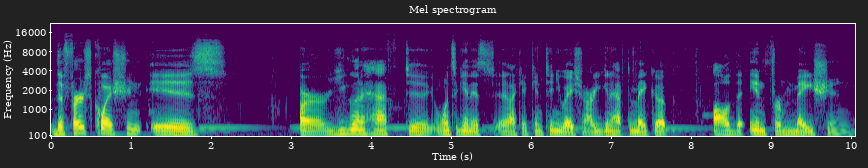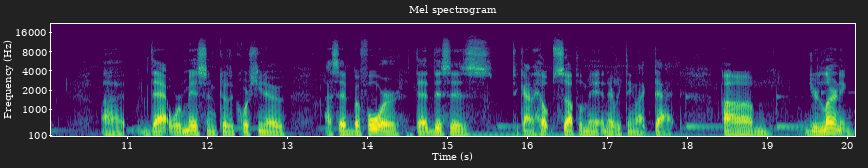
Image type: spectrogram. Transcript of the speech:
the first question is Are you going to have to, once again, it's like a continuation, are you going to have to make up all the information uh, that we're missing? Because, of course, you know, I said before that this is to kind of help supplement and everything like that. Um, you're learning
